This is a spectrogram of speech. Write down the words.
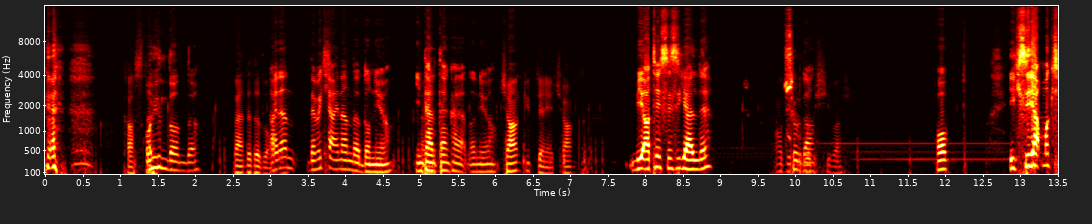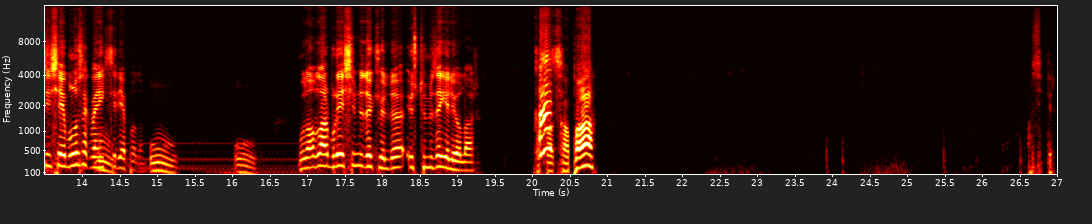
Kastı. Oyun dondu. Bende de dondu. Aynen demek ki aynen anda donuyor. İnternetten kaynaklanıyor. Chunk yükleniyor chunk. Bir ateş sesi geldi. Aa, dur, burada Şuradan. bir şey var. Hop. İksir yapmak için şey bulursak ben Oo. iksir yapalım. Oo. Oo. Bu lavlar buraya şimdi döküldü. Üstümüze geliyorlar. Kapa kapa. Asiktir.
